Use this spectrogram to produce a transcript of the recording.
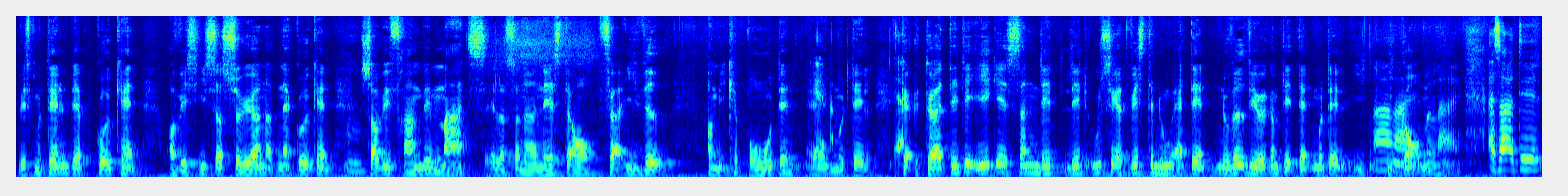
hvis modellen bliver godkendt, og hvis I så søger, når den er godkendt, mm. så er vi fremme ved marts eller sådan noget næste år, før I ved, om I kan bruge den øh, Ja. model. Gør, gør det det ikke sådan lidt, lidt usikkert, hvis det nu er den? Nu ved vi jo ikke, om det er den model, I, Nej, I går med. Nej. Altså, det,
